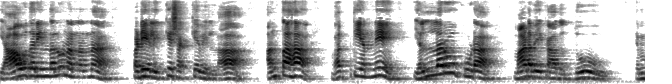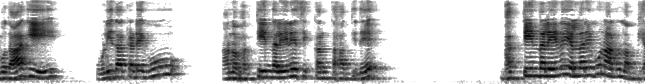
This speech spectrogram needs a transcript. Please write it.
ಯಾವುದರಿಂದಲೂ ನನ್ನನ್ನು ಪಡೆಯಲಿಕ್ಕೆ ಶಕ್ಯವಿಲ್ಲ. ಅಂತಹ ಭಕ್ತಿಯನ್ನೇ ಎಲ್ಲರೂ ಕೂಡ ಮಾಡಬೇಕಾದದ್ದು ಎಂಬುದಾಗಿ ಉಳಿದ ಕಡೆಗೂ ನಾನು ಭಕ್ತಿಯಿಂದಲೇ ಸಿಕ್ಕಂತಹದ್ದಿದೆ. ಭಕ್ತಿಯಿಂದಲೇ ಎಲ್ಲರಿಗೂ ನಾನು ಲಭ್ಯ.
